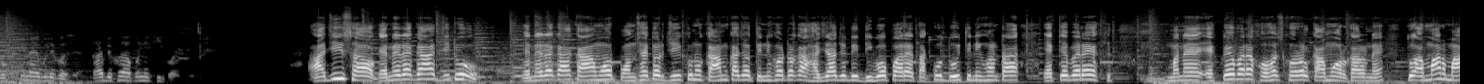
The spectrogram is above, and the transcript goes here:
যুক্তি নাই বুলি কৈছে। তাৰ বিষয়ে আপুনি কি কয়? আজি চাওক এনেৰেগা যিটো এনেৰেগা কামত পঞ্চায়তৰ যিকোনো কাম কাজত তিনিশ টকা হাজিৰা যদি দিব পাৰে তাকো দুই তিনি ঘণ্টা একেবাৰে মানে একেবাৰে সহজ সৰল কামৰ কাৰণে তো আমাৰ মা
